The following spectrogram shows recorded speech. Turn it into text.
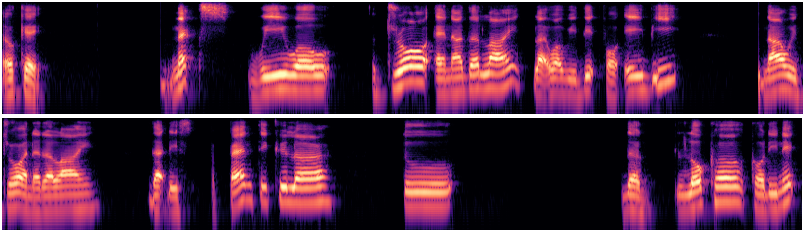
Okay. Next, we will draw another line like what we did for AB. Now we draw another line that is perpendicular to the local coordinate,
